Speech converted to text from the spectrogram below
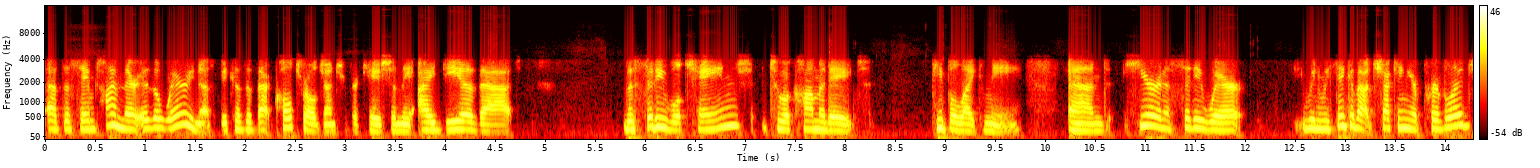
at the same time, there is a wariness because of that cultural gentrification, the idea that the city will change to accommodate people like me. And here in a city where, when we think about checking your privilege,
